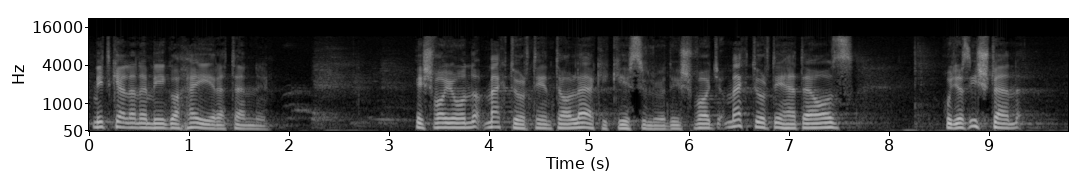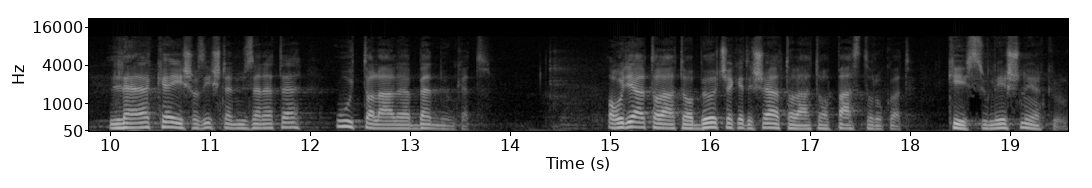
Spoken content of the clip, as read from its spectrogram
Mit kellene még a helyére tenni? És vajon megtörtént-e a lelki készülődés, vagy megtörténhet-e az, hogy az Isten lelke és az Isten üzenete úgy talál el bennünket, ahogy eltalálta a bölcseket és eltalálta a pásztorokat, készülés nélkül.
